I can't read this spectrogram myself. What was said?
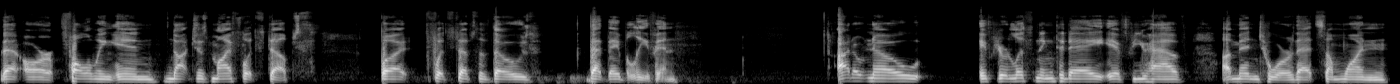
that are following in not just my footsteps, but footsteps of those that they believe in. I don't know if you're listening today, if you have a mentor that someone,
